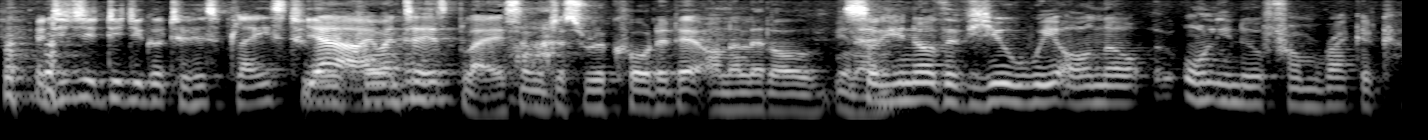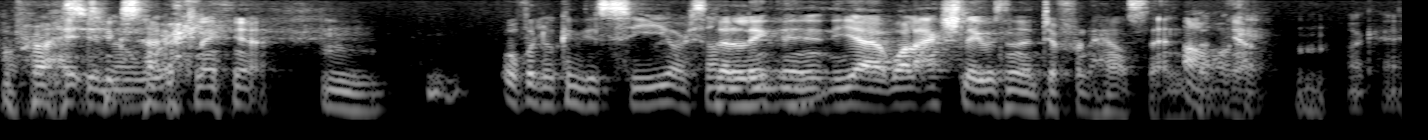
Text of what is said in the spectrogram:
did you did you go to his place to yeah, I went to his place and we just recorded it on a little, you know. So you know the view we all know only know from record covers, right, you know, exactly. Yeah. Mm. overlooking the sea or something. link, yeah. Well, actually, it was in a different house then. oh, but okay, yeah. Mm. okay.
